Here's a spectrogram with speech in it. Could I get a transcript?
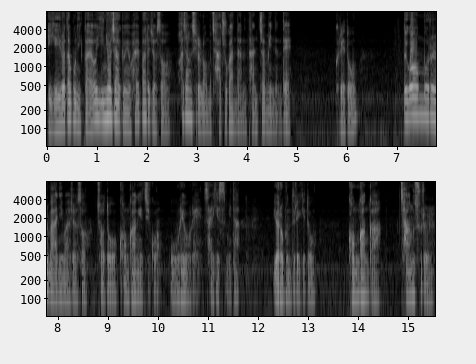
이게 이러다 보니까요, 이뇨작용이 활발해져서 화장실을 너무 자주 간다는 단점이 있는데, 그래도 뜨거운 물을 많이 마셔서 저도 건강해지고 오래오래 살겠습니다. 여러분들에게도 건강과 장수를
